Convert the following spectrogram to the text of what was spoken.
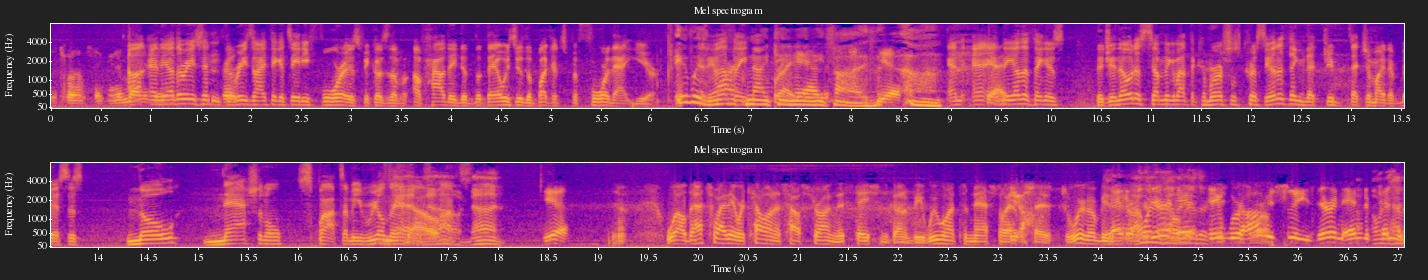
is what I'm thinking. Uh, have and the other reason, the reason I think it's 84 is because of, of how they did. They always do the budgets before that year. It was And the other marked thing- 1985. Yeah. Um, And, and, Yeah. and the other thing is, did you notice something about the commercials, Chris? The other thing that you that you might have missed is no national spots. I mean, real national spots. none. Yeah. Well, that's why they were telling us how strong this station's going to be. We want some national Yeah. advertisers. We're going to be They're- the strongest they're station an- in the they were obviously they're an independent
